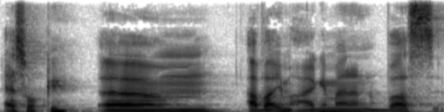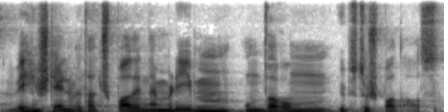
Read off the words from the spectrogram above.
Eishockey. Ähm, aber im Allgemeinen, was, welchen Stellenwert hat Sport in deinem Leben und warum übst du Sport aus?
